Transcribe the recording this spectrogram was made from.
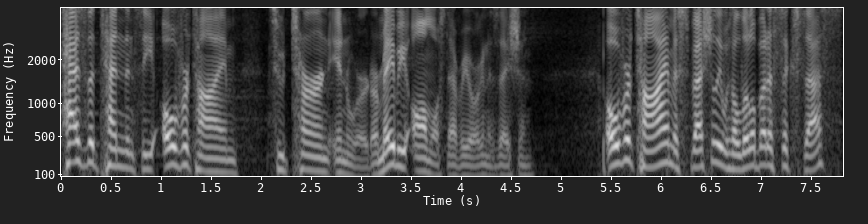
has the tendency over time to turn inward, or maybe almost every organization over time, especially with a little bit of success,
